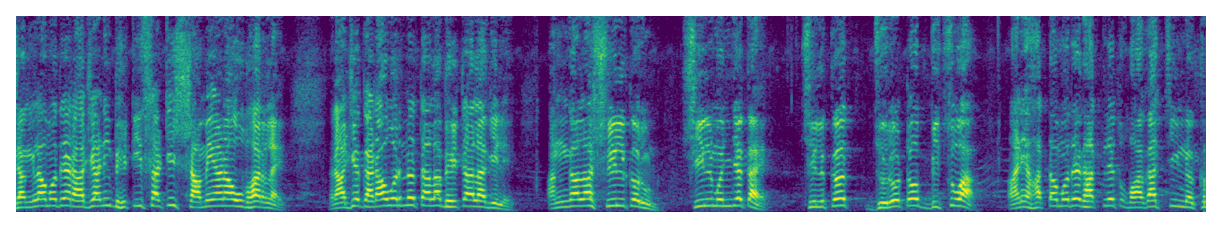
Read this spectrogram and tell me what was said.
जंगलामध्ये राजाने भेटीसाठी शामियाणा उभारलाय. राजे गडावरनं त्याला भेटायला गेले. अंगाला शील करून. शील म्हणजे काय? चिलकत झिरोटोप बिचवा आणि हातामध्ये घातलेत वाघाची नख.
